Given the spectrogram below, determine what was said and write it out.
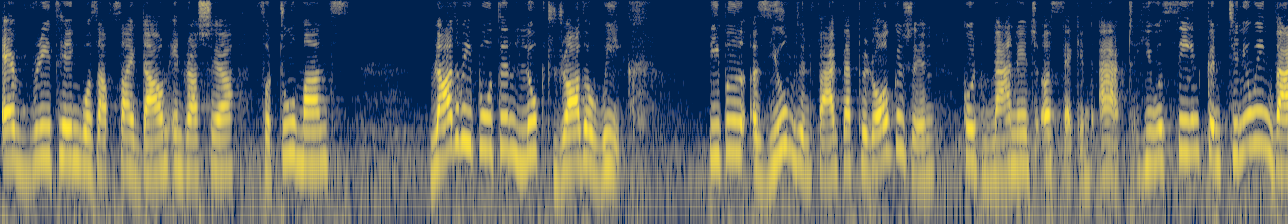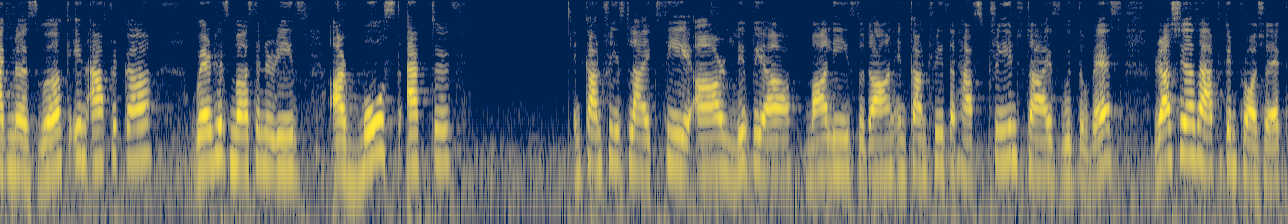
everything was upside down in Russia. For two months, Vladimir Putin looked rather weak. People assumed, in fact, that Prigozhin could manage a second act. He was seen continuing Wagner's work in Africa, where his mercenaries are most active in countries like CAR, Libya, Mali, Sudan, in countries that have strained ties with the West, Russia's African project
